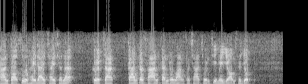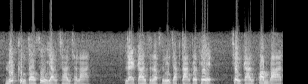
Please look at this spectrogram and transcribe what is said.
การต่อสู้ให้ได้ชัยชนะ เกิดจากการประสานกันระหว่างประชาชนที่ไม่ยอมสยบ ลุกขึ้นต่อสู้อย่างชาญฉลาด และการสนับสนุนจากต่างประเทศ เช่นการคว่ำบาตร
